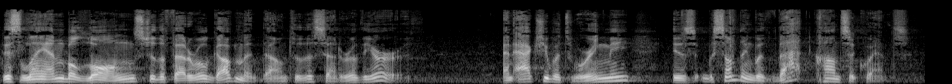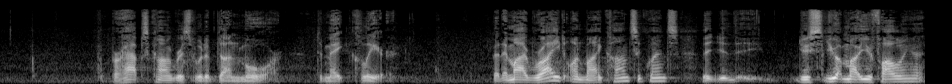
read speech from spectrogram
This land belongs to the federal government down to the center of the earth. And actually, what's worrying me is something with that consequence. Perhaps Congress would have done more to make clear. But am I right on my consequence? That you, you, you, are you following it?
